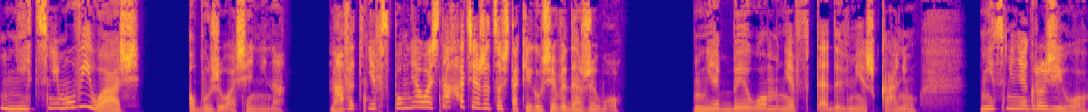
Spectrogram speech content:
Nic nie mówiłaś, oburzyła się Nina. Nawet nie wspomniałaś na chacie, że coś takiego się wydarzyło. Nie było mnie wtedy w mieszkaniu. Nic mi nie groziło.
